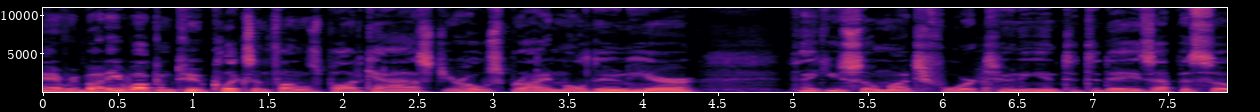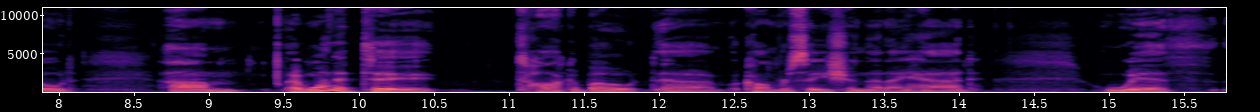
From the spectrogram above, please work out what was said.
Hey, everybody. Welcome to Clicks and Funnels Podcast. Your host, Brian Muldoon, here. Thank you so much for tuning into today's episode. Um, I wanted to talk about uh, a conversation that I had with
